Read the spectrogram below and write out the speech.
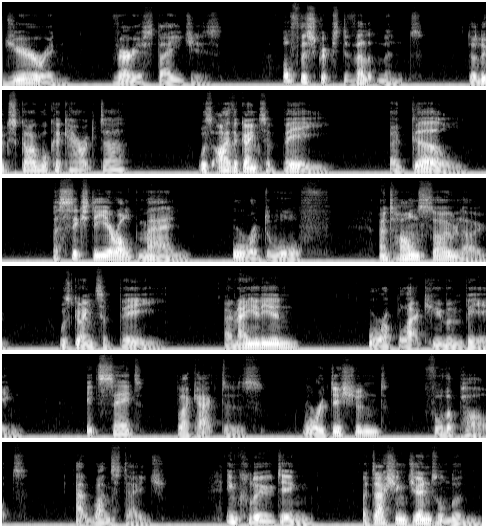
During various stages of the script's development, the Luke Skywalker character was either going to be a girl a 60 year old man or a dwarf, and Han Solo was going to be an alien or a black human being. It said black actors were auditioned for the part at one stage, including a dashing gentleman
